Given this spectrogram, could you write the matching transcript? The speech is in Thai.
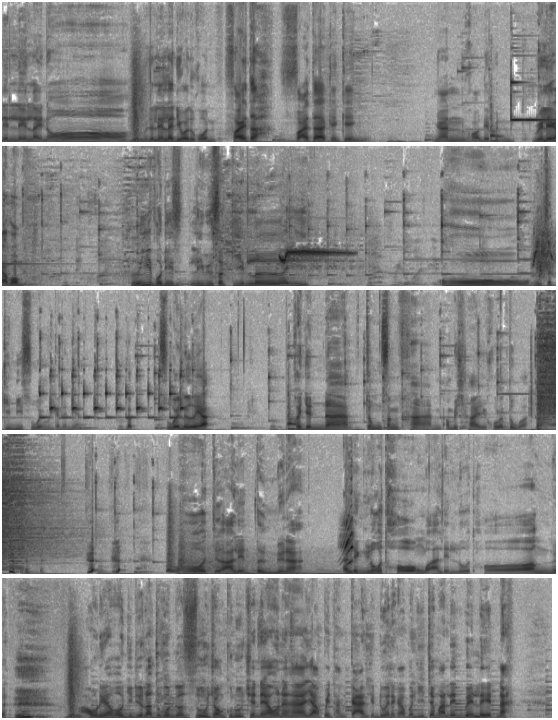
เล่นเลนอะไรเนาะกูจะเล่นอะไรดีวะทุกคน ไฟตาไฟตาเก่งๆ งั้นขอเล่นเป็นเวเลสครับผม เฮ้ย พอดีรีวิวสกินเลย โอ้เฮ้ยสกินนี้สวยเหมือนกันนะเนี่ย แบบสวยเลยอะพญานาคจงสังหาร เอาไม่ใช่คนละตัว โอ้เจออาเลนตึงด้วยนะ อาเลนโลทองว่ะอาเลนโลทอง เอาเนี่ยผมยินดีต้อนรับทุกคนก็สู่ช่องคุณนูชแนลนะฮะ อย่างเป็นทางการกันด้วยนะครับ วันนี้จะมาเล่นเวเลสนะ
